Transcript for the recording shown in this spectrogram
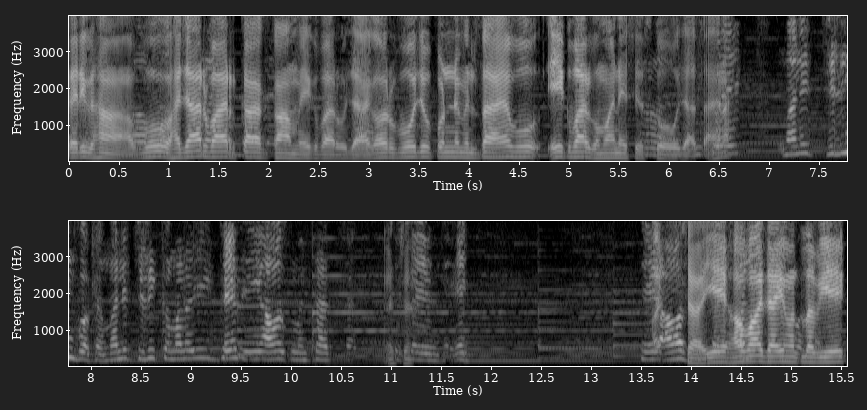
करीब हाँ हाँ, वो हज़ार बार का काम एक बार हो जाएगा और वो जो पुण्य मिलता है वो एक बार घुमाने से इसको हाँ, हो जाता है ना? माने चिलिंग बोलते हैं माने चिलिंग का मतलब ये देर ये आवाज़ मिलता है अच्छा। ये- एक ये आवाज़ अच्छा ये आवाज़ आई मतलब ये एक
